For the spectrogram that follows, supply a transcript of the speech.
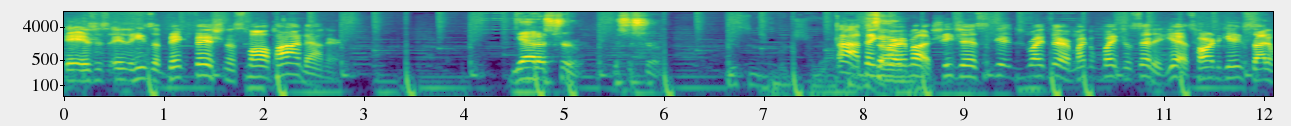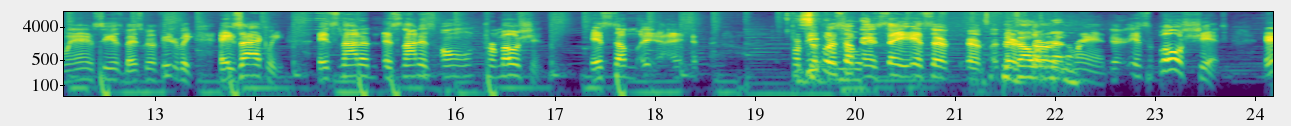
is just is- he's a big fish in a small pond down there. Yeah, that's true. This is true. Ah, thank So- you very much. He just it's right there. Michael Blake just said it. Yeah, it's hard to get excited when NXT is basically a feeder league. Exactly. It's not a. It's not its own promotion. It's the. Eh, eh, eh, for It's people to sit there and say it's their their, their third brand, it's bullshit. Yeah,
